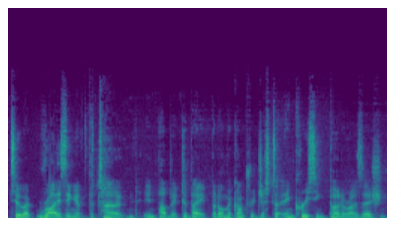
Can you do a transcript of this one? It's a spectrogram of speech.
to a rising of the tone in public debate, but on the contrary, just to increasing polarization.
